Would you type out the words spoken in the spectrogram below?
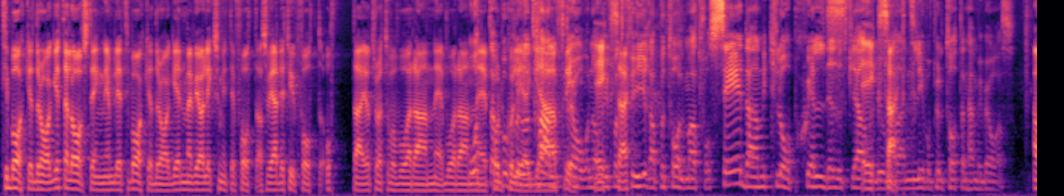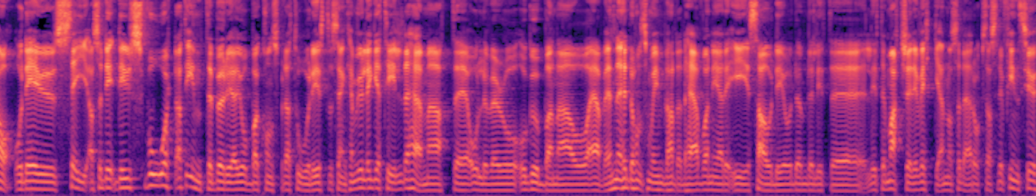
tillbakadraget eller avstängningen blev tillbakadragen men vi har liksom inte fått, alltså vi hade typ fått åtta, jag tror att det var våran, våran åtta poddkollega Åtta på sju och ett halvt år och nu har vi fått fyra på tolv matcher. Sedan Klopp skällde ut fjärdedomaren Liverpool-Tottenham i våras. Ja, och det är ju alltså det, det, är ju svårt att inte börja jobba konspiratoriskt och sen kan vi ju lägga till det här med att eh, Oliver och, och gubbarna och även de som var inblandade här var nere i Saudi och dömde lite, lite matcher i veckan och sådär också. Så det finns ju...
